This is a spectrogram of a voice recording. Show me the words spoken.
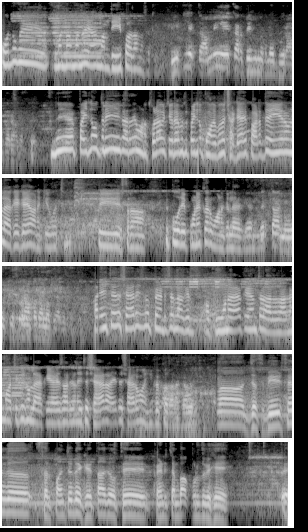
ਉਹਨੂੰ ਵੀ ਮੰਨਾ ਮੰਨਾ ਯਾਰ ਮਨਦੀਪ ਆ ਦਾ ਨਾਂ ਸੱਚ। ਵੀਰ ਜੀ ਇਹ ਕੰਮ ਹੀ ਇਹ ਕਰਦੇ ਸੀ ਮਤਲਬ ਬੁਰਾ ਬਰਾ ਦਾ? ਨਹੀਂ ਇਹ ਪਹਿਲਾਂ ਤਾਂ ਨਹੀਂ ਕਰਦੇ ਹੁਣ ਥੋੜਾ ਚਿਰ ਮਤਲਬ ਪਹਿਲਾਂ ਪਾਉਂਦੇ ਪਾਉਂਦੇ ਛੱਡਿਆ ਸੀ ਪੜ੍ਹਦੇ ਸੀ ਇਹਨਾਂ ਨੂੰ ਲੈ ਕੇ ਗਏ ਆਣ ਕੇ ਉਹ ਇੱਥੇ। ਵੀ ਇਸ ਤਰ੍ਹਾਂ ਵੀ ਪੂਰੇ ਪੌਣੇ ਘਰੋਂ ਆਣ ਕੇ ਲੈ ਕੇ ਆਏ ਫਿਰ ਤੁਹਾਨੂੰ ਕਿਸ ਤਰ੍ਹਾਂ ਪਤਾ ਲੱਗਾ ਅਸੀਂ ਤੇ ਸ਼ਹਿਰ ਜਦੋਂ ਪਿੰਡ ਚ ਲਾ ਕੇ ਫੋਨ ਆਇਆ ਕਿ ਇਹਨਾਂ ਨਾਲ ਨਾਲ ਮੱਚ ਕੇ ਲੈ ਕੇ ਆਏ ਸਾਰੇ ਜਣੇ ਇੱਥੇ ਸ਼ਹਿਰ ਆਏ ਤੇ ਸ਼ਹਿਰੋਂ ਅਸੀਂ ਫਿਰ ਪਤਾ ਲੱਗਾ। ਮੈਂ ਜਸਬੀਰ ਸਿੰਘ ਸਰਪੰਚ ਦੇ ਖੇਤਾਂ 'ਚ ਉੱਥੇ ਪਿੰਡ ਚੰਬਾ ਖੁਰਦ ਵਿਖੇ ਤੇ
